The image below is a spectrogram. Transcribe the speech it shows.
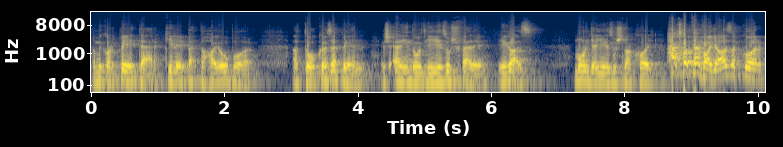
amikor Péter kilépett a hajóból a tó közepén, és elindult Jézus felé. Igaz? Mondja Jézusnak, hogy hát ha te vagy az, akkor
